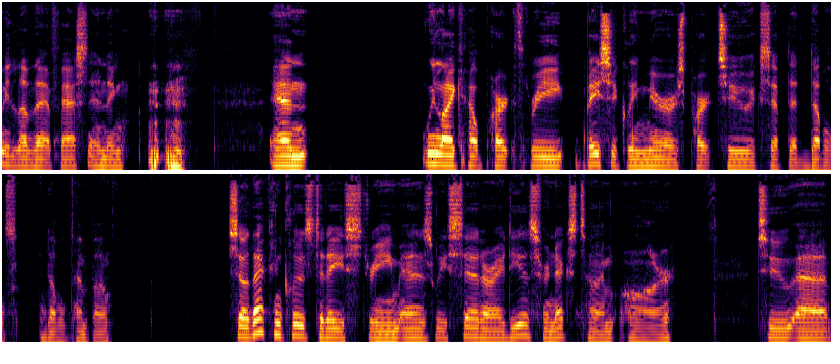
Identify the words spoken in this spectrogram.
We love that fast ending. and we like how part three basically mirrors part two, except at doubles, double tempo. So that concludes today's stream. As we said, our ideas for next time are to uh,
